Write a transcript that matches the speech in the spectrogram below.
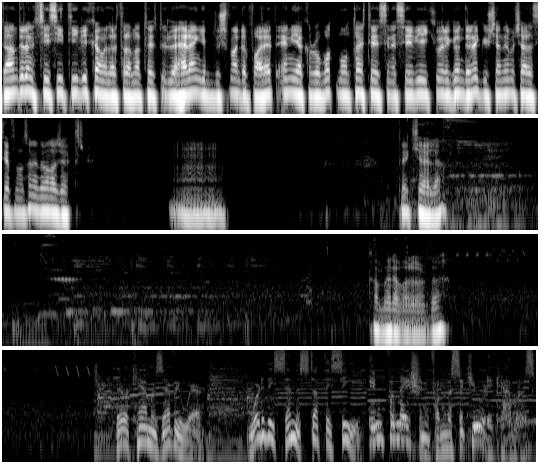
Dandelion CCTV kameraları tarafından tespit edilen herhangi bir düşman faaliyet en yakın robot montaj tesisine seviye 2 öyle göndererek güçlendirme çağrısı yapılmasına neden olacaktır. Hmm. Pekala. Kamera var orada. There are cameras everywhere. Where do they send the stuff they see? Information from the security cameras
